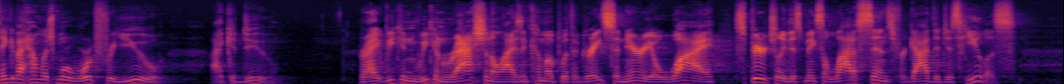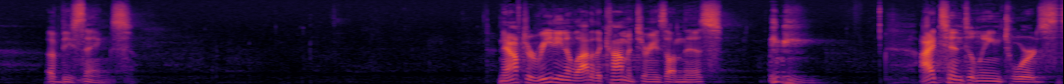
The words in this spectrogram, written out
Think about how much more work for you I could do. Right? We can, we can rationalize and come up with a great scenario why spiritually this makes a lot of sense for God to just heal us of these things. Now, after reading a lot of the commentaries on this, I tend to lean towards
